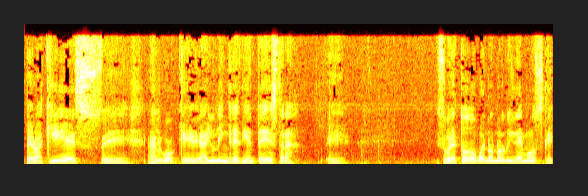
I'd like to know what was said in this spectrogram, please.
Pero aquí es eh, algo que hay un ingrediente extra. Eh, sobre todo, bueno, no olvidemos que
